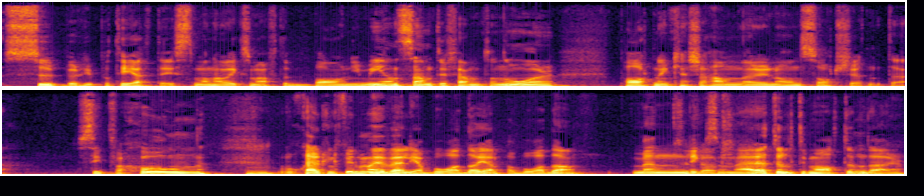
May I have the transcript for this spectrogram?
superhypotetiskt. Man har liksom haft ett barn gemensamt i 15 år. Partnern kanske hamnar i någon sorts, jag vet inte, situation. Mm. Och självklart vill man ju välja båda och hjälpa båda. Men Såklart. liksom, är det ett ultimatum där?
